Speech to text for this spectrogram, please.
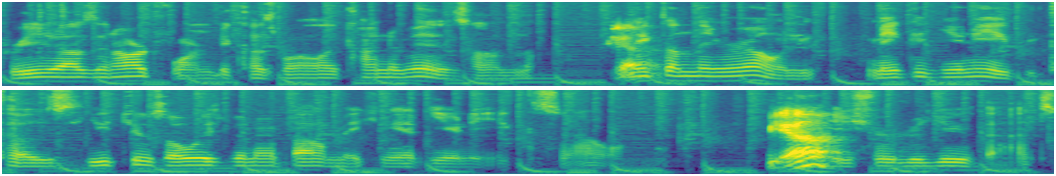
treat it as an art form because, well, it kind of is. Um, Yeah. make them their own, make it unique because YouTube's always been about making it unique. So Yeah. be sure to do that.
